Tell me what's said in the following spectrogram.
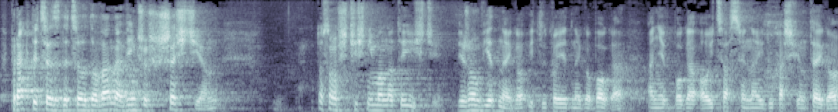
w praktyce zdecydowana większość chrześcijan to są ściśli monoteiści. Wierzą w jednego i tylko jednego Boga, a nie w Boga Ojca, Syna i Ducha Świętego,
